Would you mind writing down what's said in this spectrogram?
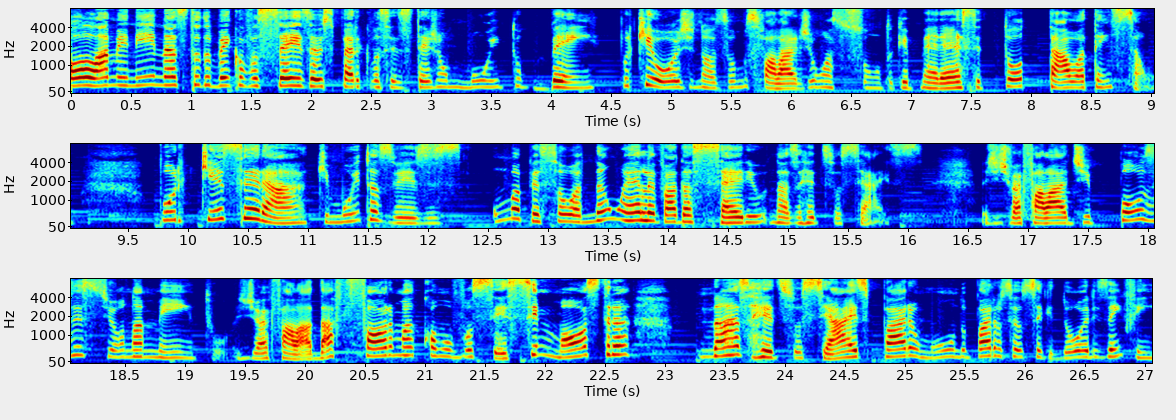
Olá meninas, tudo bem com vocês? Eu espero que vocês estejam muito bem, porque hoje nós vamos falar de um assunto que merece total atenção. Por que será que muitas vezes uma pessoa não é levada a sério nas redes sociais? A gente vai falar de posicionamento, a gente vai falar da forma como você se mostra nas redes sociais, para o mundo, para os seus seguidores, enfim,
